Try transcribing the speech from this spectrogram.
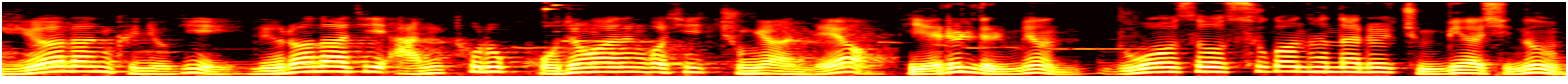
유연한 근육이 늘어나지 않도록 고정하는 것이 중요한데요. 예를 들면 누워서 수건 하나를 준비하신 후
